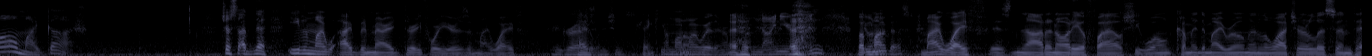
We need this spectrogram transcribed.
Oh my gosh. Just I've ne- even my I've been married 34 years and my wife Congratulations. thank you. I'm on well, my way there. I'm, I'm nine years in, but doing my, my best. my wife is not an audiophile. She won't come into my room and watch or listen to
